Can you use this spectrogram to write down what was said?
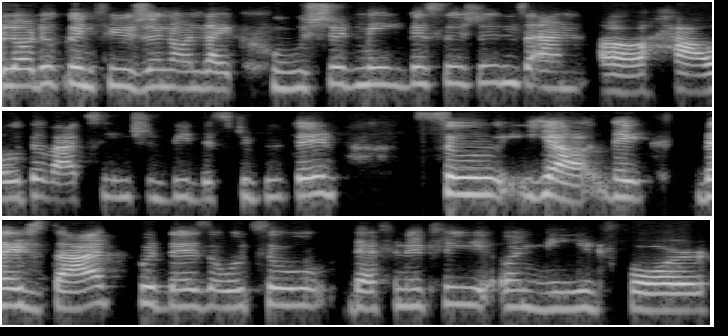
a lot of confusion on like who should make decisions and uh, how the vaccine should be distributed. So yeah, like there's that, but there's also definitely a need for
